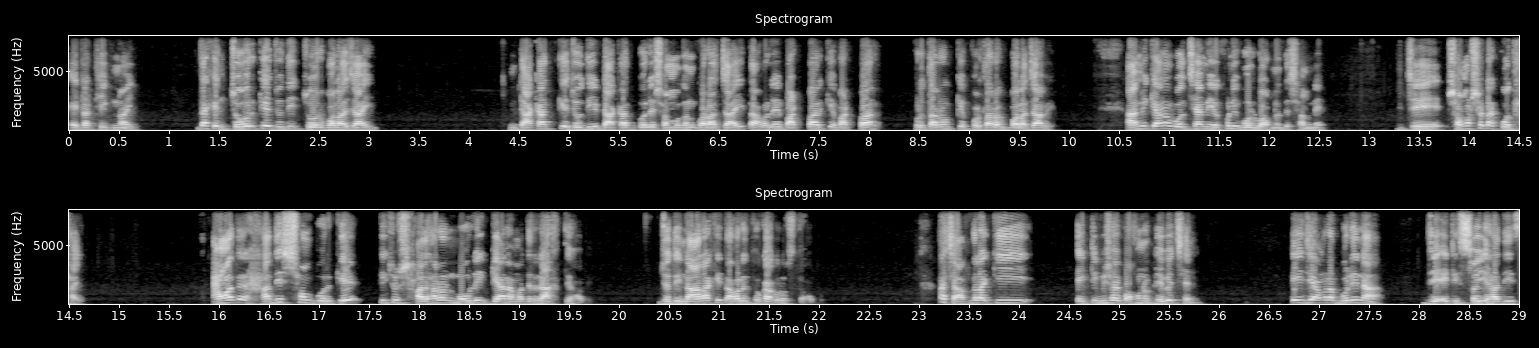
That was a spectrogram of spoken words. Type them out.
এটা ঠিক নয়। দেখেন, চোরকে যদি চোর বলা যায়, ডাকাতকে যদি ডাকাত বলে সম্বোধন করা যায়, তাহলে বাটপারকে বাটপার, প্রতারককে প্রতারক বলা যাবে। আমি কেন বলছি, আমি এখনই বলব আপনাদের সামনে যে সমস্যাটা কোথায়? আমাদের হাদিস সম্পর্কে কিছু সাধারণ মৌলিক জ্ঞান আমাদের রাখতে হবে। যদি না রাখি তাহলে ধোকাগ্রস্ত হব। আচ্ছা আপনারা কি একটি বিষয় কখনো ভেবেছেন? এই যে আমরা বলি না যে এটি সই হাদিস,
